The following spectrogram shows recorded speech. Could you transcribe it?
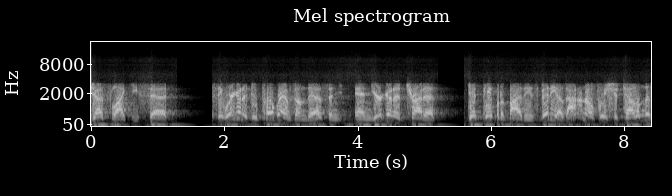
just like He said. See, we're going to do programs on this, and, and you're going to try to get people to buy these videos. I don't know if we should tell them the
